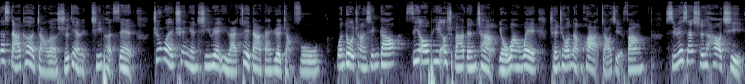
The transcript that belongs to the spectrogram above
纳斯达克涨了十点零七 percent，均为去年七月以来最大单月涨幅。温度创新高，COP 二十八登场，有望为全球暖化找解方。十月三十号起，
